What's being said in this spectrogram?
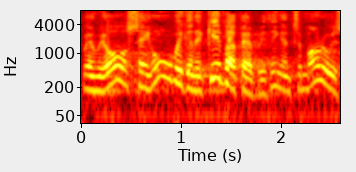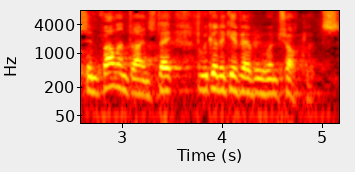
when we're all saying, oh, we're going to give up everything and tomorrow is St. Valentine's Day and we're going to give everyone chocolates.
